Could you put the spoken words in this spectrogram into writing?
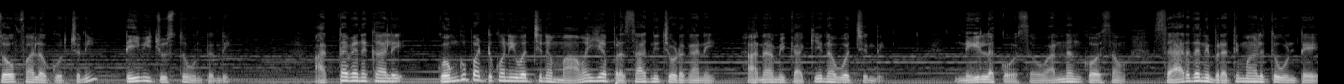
సోఫాలో కూర్చుని టీవీ చూస్తూ ఉంటుంది. అత్త వెనకాలే కొంగు పట్టుకొని వచ్చిన మామయ్య ప్రసాద్ని చూడగానే అనామికకి నవ్వొచ్చింది. నీళ్ళ కోసం అన్నం కోసం శారదని బ్రతిమాలుతూ ఉంటే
